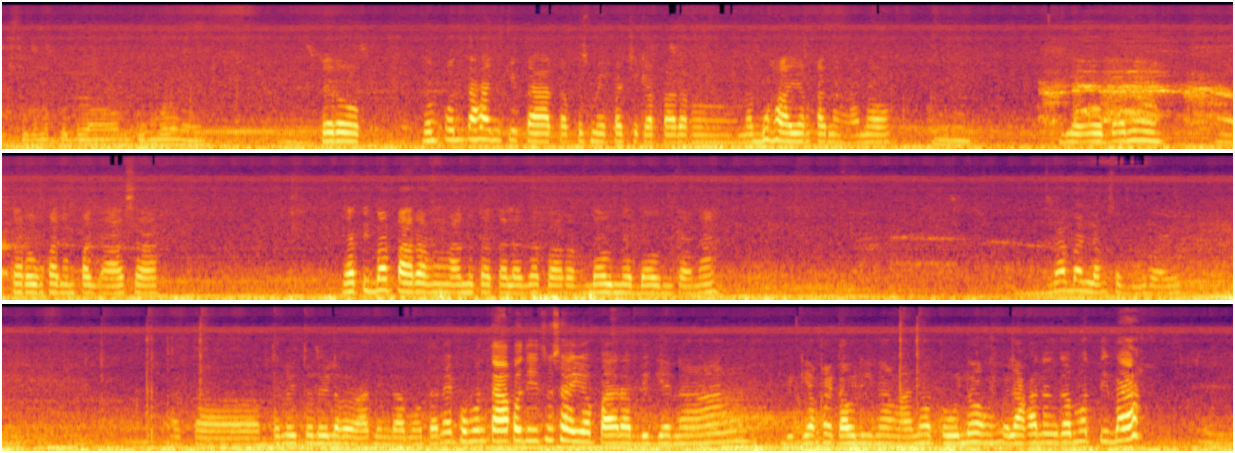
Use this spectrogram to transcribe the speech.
gusto ko lang paglang gumulang eh. Pero nung puntahan kita tapos may up, parang nabuhayan ka ng ano, Hmm. loob ano, nagkaroon ka ng pag-asa. Dati ba parang ano ta talaga, parang down na down ka na? Laban lang sa buhay. At ah, tuloy-tuloy lang yung ating gamutan. Ay, pumunta ako dito sa iyo para bigyan ng, bigyan kita uli ng ano, tulong. Wala ka ng gamot, di ba? Hmm.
